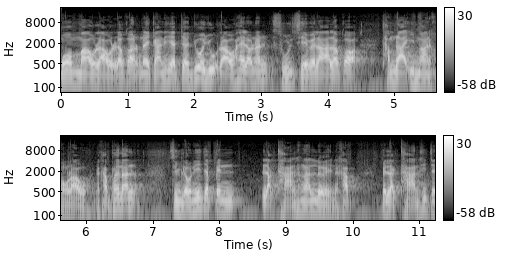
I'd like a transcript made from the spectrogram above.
มอมเมาเรา แล้วก็ในการที่จะจะยั่วยุเราให้เรานั้นสูญเสียเวลา แล้วก็ทำลายอีมานของเรานะครับ เพราะฉะนั้นสิ่งเหล่านี้จะเป็นหลักฐานทั้งนั้นเลยนะครับ เป็นหลักฐานที่จะ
